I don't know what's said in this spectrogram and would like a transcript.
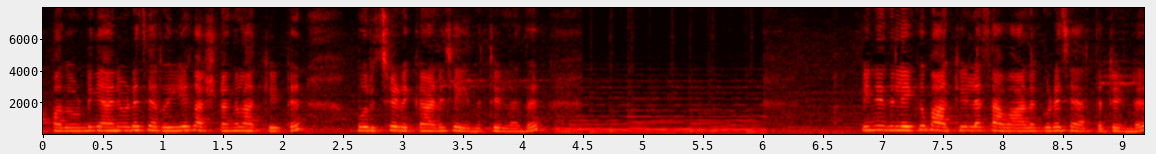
അപ്പം അതുകൊണ്ട് ഞാനിവിടെ ചെറിയ കഷ്ണങ്ങളാക്കിയിട്ട് മുറിച്ചെടുക്കുകയാണ് ചെയ്തിട്ടുള്ളത്. പിന്നെ ഇതിലേക്ക് ബാക്കിയുള്ള സവാളും കൂടെ ചേർത്തിട്ടുണ്ട്.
